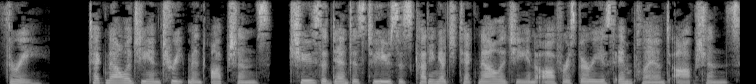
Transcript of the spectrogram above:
3. Technology and treatment options Choose a dentist who uses cutting edge technology and offers various implant options.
